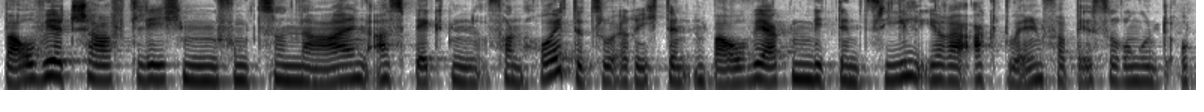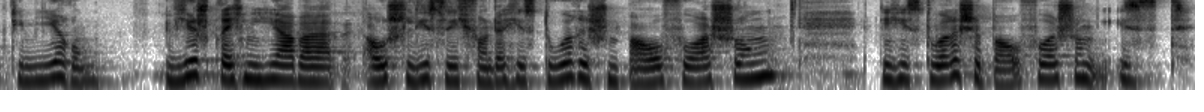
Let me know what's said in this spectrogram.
bauwirtschaftlichen, funktionalen Aspekten von heute zu errichtenden Bauwerken mit dem Ziel ihrer aktuellen Verbesserung und Optimierung. Wir sprechen hier aber ausschließlich von der historischen Bauforschung. Die historische Bauforschung ist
